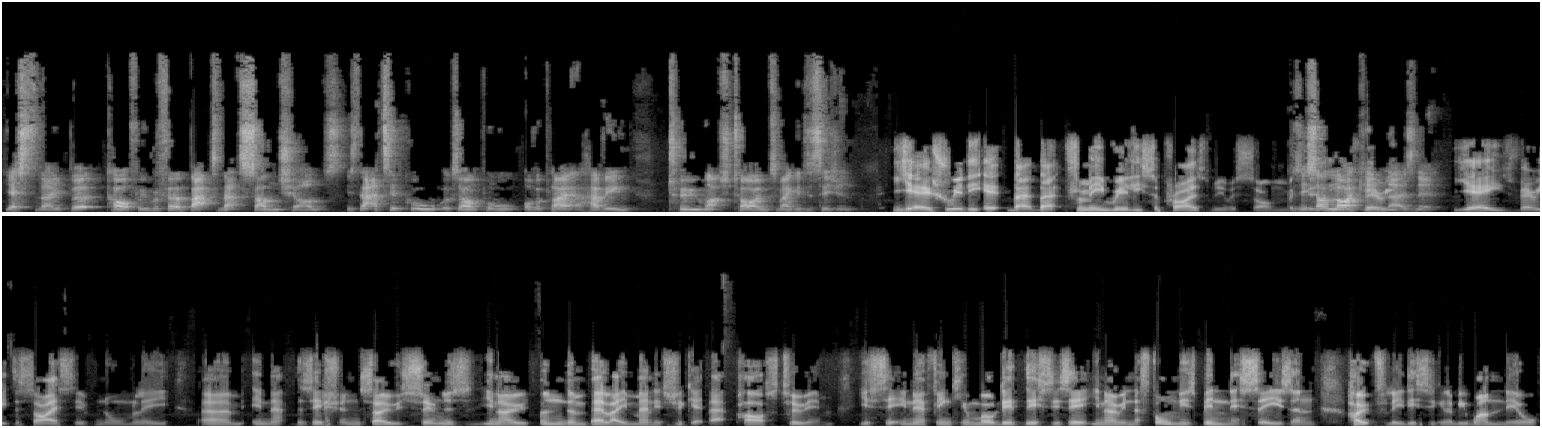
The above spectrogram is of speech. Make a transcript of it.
yesterday. But Carl, if we refer back to that Son chance, is that a typical example of a player having too much time to make a decision? Yeah, it's really it, that. That for me really surprised me with Son because it's unlike him, that, isn't it? Yeah, he's very decisive normally um, in that position. So as soon as you know Ndombele managed to get that pass to him, you're sitting there thinking, well, this is it. You know, in the form he's been this season, hopefully this is going to be one 0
